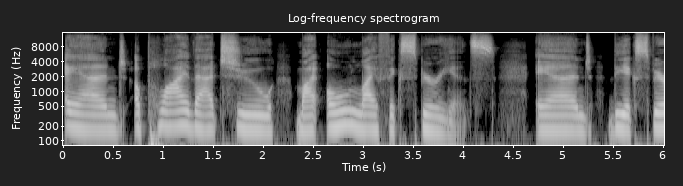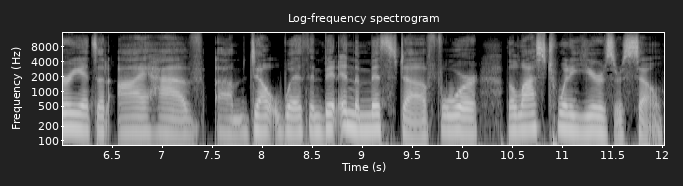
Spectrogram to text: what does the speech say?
and apply that to my own life experience and the experience that I have um, dealt with and been in the midst of for the last 20 years or so.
